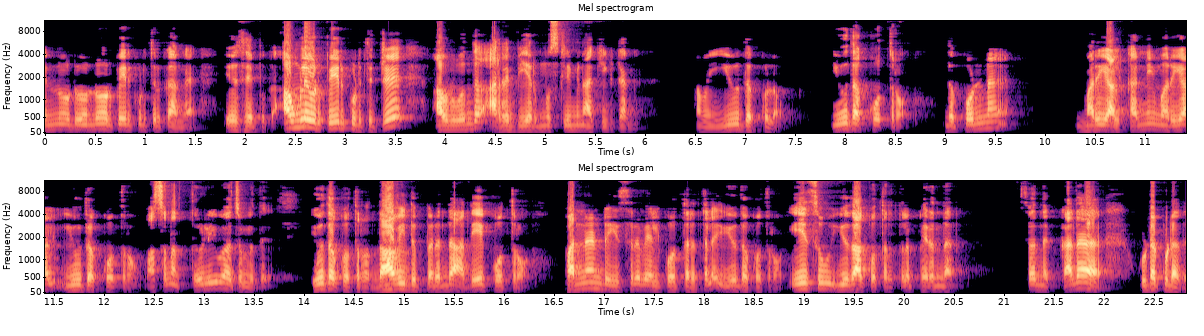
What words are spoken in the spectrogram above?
இன்னொரு இன்னொரு பேர் கொடுத்துருக்காங்க யோசேப்புக்கு. அவங்களே ஒரு பேர் கொடுத்துட்டு அவர் வந்து அரபியர் முஸ்லீம்னு ஆக்கிக்கிட்டாங்க. அவன் யூத குலம் யூத கோத்திரம் இந்த பொண்ணு மரியாள் கன்னி மரியாள் யூத கோத்திரம் வசனம் தெளிவாக சொல்லுது. யூத கோத்திரம் தாவிது பிறந்த அதே கோத்திரம். பன்னெண்டு இஸ்ரவேல் கோத்திரத்தில் யூத கோத்திரம் இயேசு யூதா கோத்திரத்தில் பிறந்தார். ஸோ இந்த கதை விடக்கூடாது.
